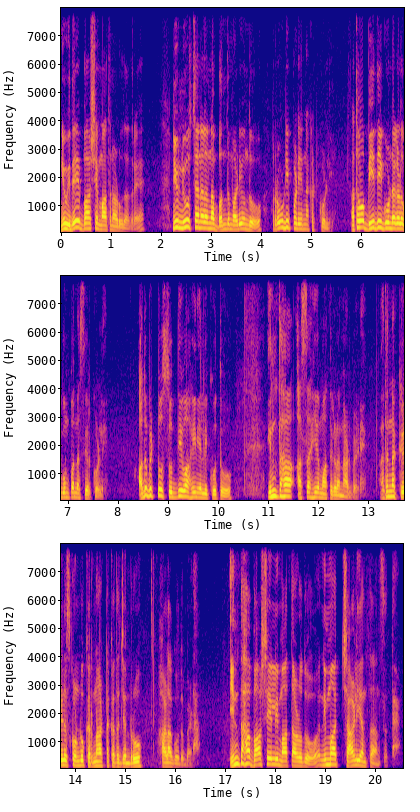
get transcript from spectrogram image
ನೀವು ಇದೇ ಭಾಷೆ ಮಾತನಾಡುವುದಾದರೆ ನೀವು ನ್ಯೂಸ್ ಚಾನಲನ್ನು ಬಂದ್ ಮಾಡಿ ಒಂದು ರೌಡಿ ಪಡೆಯನ್ನು ಕಟ್ಕೊಳ್ಳಿ ಅಥವಾ ಬೀದಿ ಗೂಂಡಗಳ ಗುಂಪನ್ನು ಸೇರಿಕೊಳ್ಳಿ. ಅದು ಬಿಟ್ಟು ಸುದ್ದಿವಾಹಿನಿಯಲ್ಲಿ ಕೂತು ಇಂತಹ ಅಸಹ್ಯ ಮಾತುಗಳನ್ನು ಆಡಬೇಡಿ. ಅದನ್ನು ಕೇಳಿಸ್ಕೊಂಡು ಕರ್ನಾಟಕದ ಜನರು ಹಾಳಾಗೋದು ಬೇಡ. ಇಂತಹ ಭಾಷೆಯಲ್ಲಿ ಮಾತನಾಡೋದು ನಿಮ್ಮ ಚಾಳಿ ಅಂತ ಅನಿಸುತ್ತೆ.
